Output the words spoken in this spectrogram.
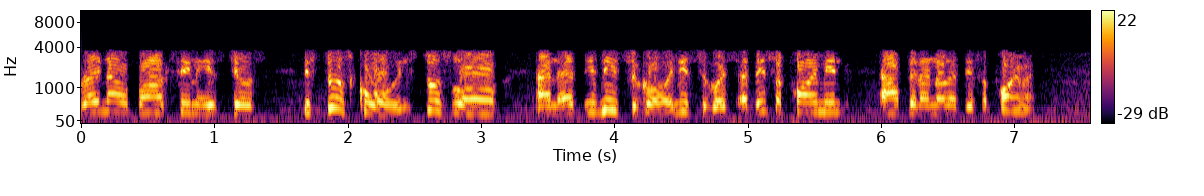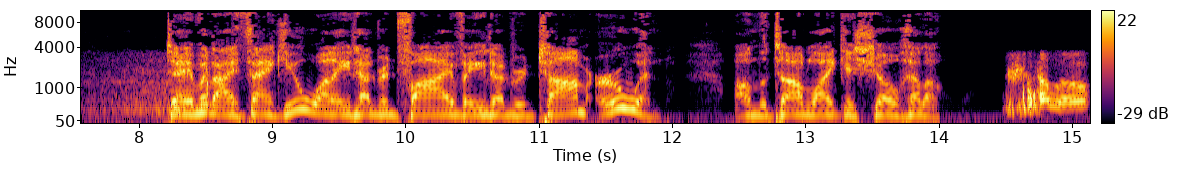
right now, boxing is just, it's too slow. It's too slow. And it needs to go. It needs to go. It's a disappointment after another disappointment. David, I thank you. 1-800-5800-TOM. Irwin on the Tom Leykis Show. Hello. Hello.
